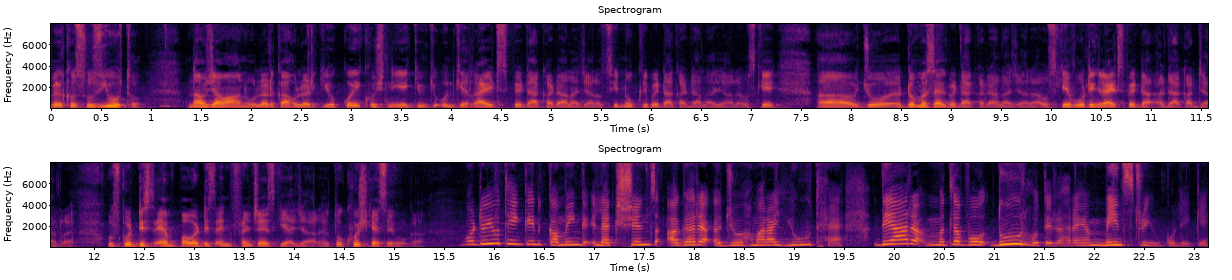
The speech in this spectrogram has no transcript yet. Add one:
बिलखसूस यूथ हो। नौजवान हो लड़का हो लड़की हो कोई खुश नहीं है क्योंकि उनके राइट्स पे डाका डाला जा रहा है, उसकी नौकरी पे डाका डाला जा रहा है, उसके जो डोमिसाइल पे डाका डाला जा रहा है, उसके वोटिंग राइट्स पे डाका जा रहा है, उसको डिसएम्पावर डिसइनफ्रेंचाइज किया जा रहा है तो खुश कैसे होगा? What do you think in coming elections अगर जो हमारा यूथ है दे आर मतलब वो दूर होते जा रहे हैं मेन स्ट्रीम को लेके।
